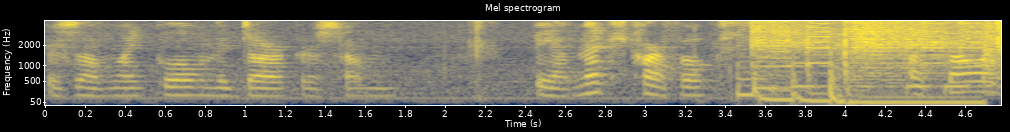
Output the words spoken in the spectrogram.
Or something, like glow in the dark or something. But yeah, next car, folks. A solid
